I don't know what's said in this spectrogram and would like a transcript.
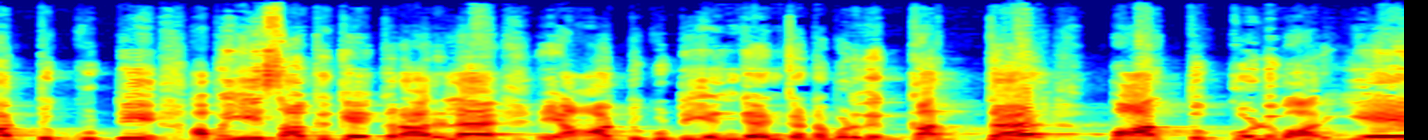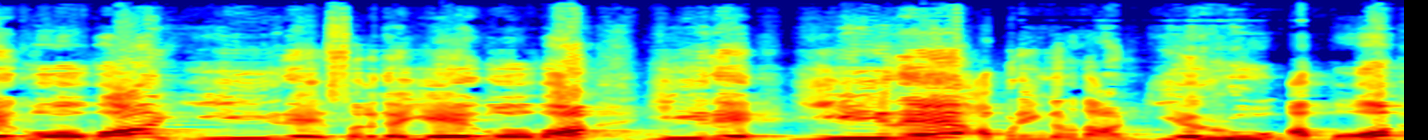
ஆட்டுக்குட்டி அப்போ ஈசாக்கு கேட்கிறாருல என் ஆட்டுக்குட்டி எங்கன்னு? கேட்ட பொழுது கர்த்தர் பார்த்து கொள்ளுவார் ஏகோவா ஈரே. சொல்லுங்க ஏகோவா ஈரே. ஈரே அப்படிங்கிறதான் எரு. அப்போ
